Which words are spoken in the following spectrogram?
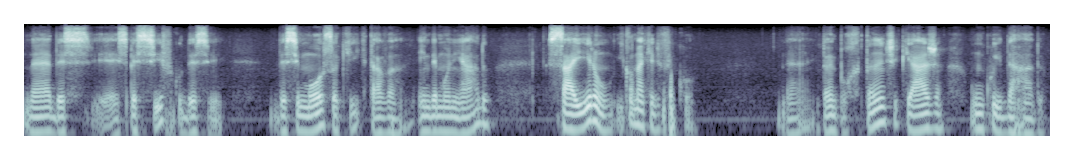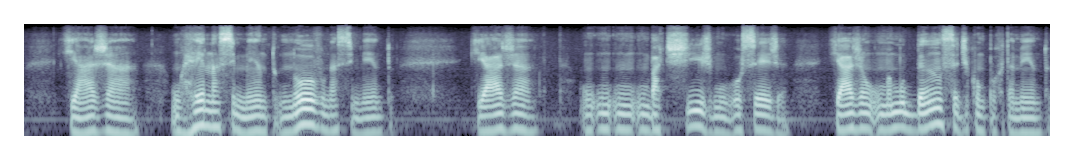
né, desse, específico desse, desse moço aqui que estava endemoniado saíram e como é que ele ficou. Né? Então é importante que haja um cuidado, que haja um renascimento, um novo nascimento, que haja um, um, um batismo, ou seja, que haja uma mudança de comportamento,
